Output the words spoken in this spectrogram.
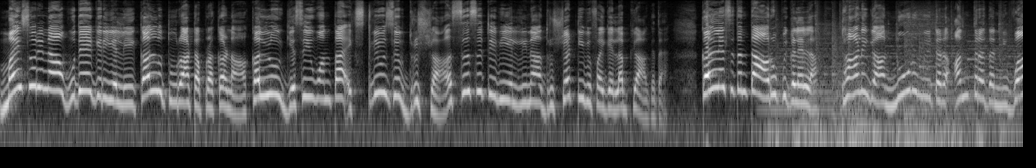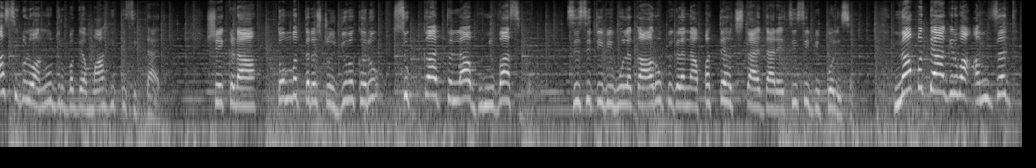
ಮೈಸೂರಿನ ಉದಯಗಿರಿಯಲ್ಲಿ ಕಲ್ಲು ತೂರಾಟ ಪ್ರಕರಣ, ಕಲ್ಲು ಎಸೆಯುವಂತ ಎಕ್ಸ್ಕ್ಲೂಸಿವ್ ದೃಶ್ಯ ಸಿಸಿಟಿವಿಯಲ್ಲಿನ ದೃಶ್ಯ ಟಿವಿ ಫೈವ್ಗೆ ಲಭ್ಯ ಆಗಿದೆ. ಕಲ್ಲೆಸೆದಂತ ಆರೋಪಿಗಳೆಲ್ಲ ಠಾಣೆಯ ನೂರು ಮೀಟರ್ ಅಂತರದ ನಿವಾಸಿಗಳು ಅನ್ನೋದ್ರ ಬಗ್ಗೆ ಮಾಹಿತಿ ಸಿಗ್ತಾ ಇದೆ. ಶೇಕಡ ತೊಂಬತ್ತರಷ್ಟು ಯುವಕರು ಸುಕ್ಕ ತಲಾಬ್ ನಿವಾಸಿಗಳು. ಸಿಸಿಟಿವಿ ಮೂಲಕ ಆರೋಪಿಗಳನ್ನ ಪತ್ತೆ ಹಚ್ಚುತ್ತಾ ಇದ್ದಾರೆ ಸಿಸಿಬಿ ಪೊಲೀಸರು. ನಾಪತ್ತೆ ಆಗಿರುವ ಅಮ್ಜದ್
